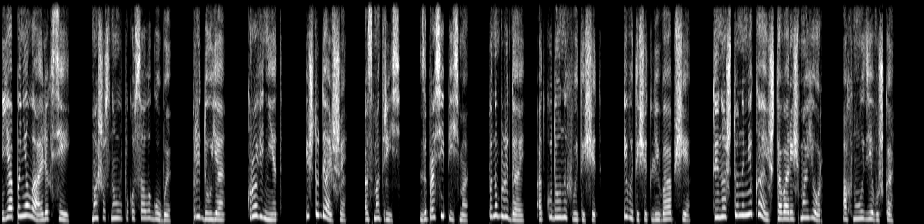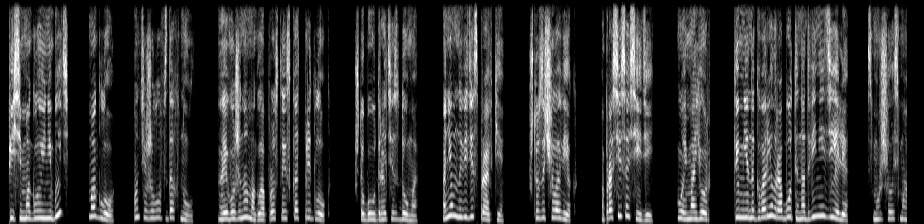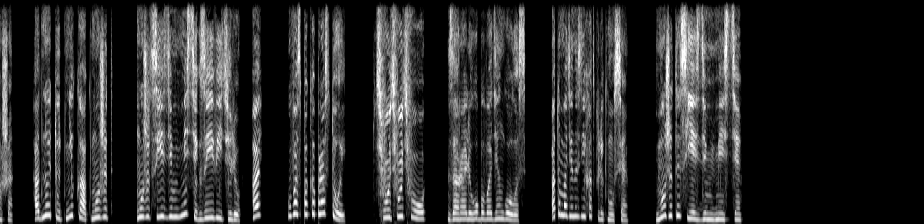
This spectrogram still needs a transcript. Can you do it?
Я поняла, Алексей. Маша снова покусала губы. Приду я. Крови нет. И что дальше? Осмотрись. Запроси письма. Понаблюдай, откуда он их вытащит. И вытащит ли вообще. Ты на что намекаешь, товарищ майор? Ахнула девушка. Писем могло и не быть? Могло. Он тяжело вздохнул. А его жена могла просто искать предлог, чтобы удрать из дома. О нем наведи справки. Что за человек? Опроси соседей. Ой, майор, ты мне наговорил работы на две недели, сморщилась Маша. Одной тут никак, может... Может, съездим вместе к заявителю, а? У вас пока простой. Тьфу-тьфу-тьфу, заорали оба в один голос. Потом один из них откликнулся. Может, и съездим вместе.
